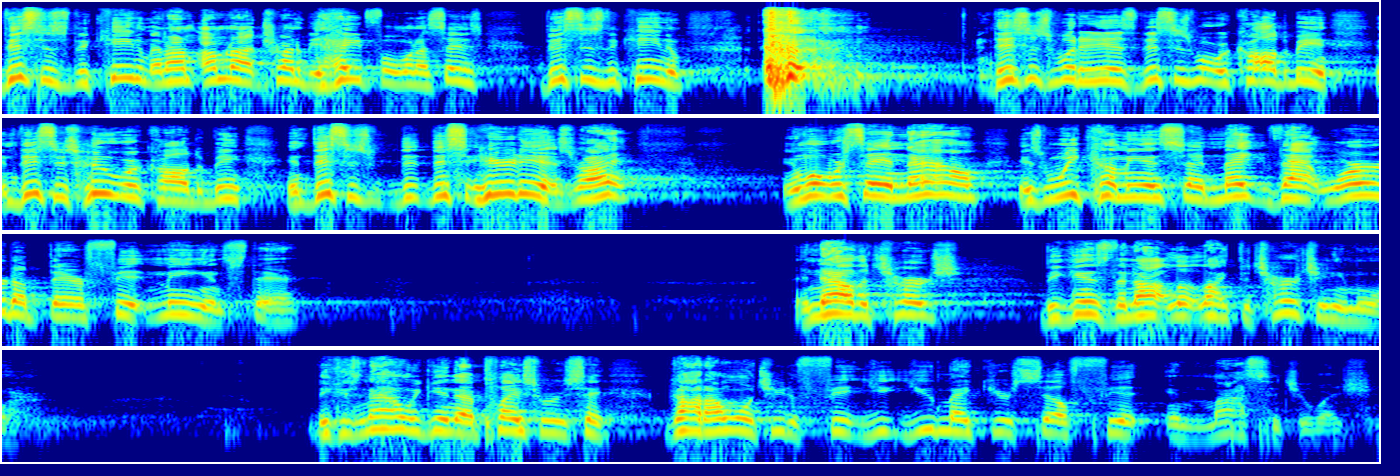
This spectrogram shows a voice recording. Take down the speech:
This is the kingdom. And I'm, I'm not trying to be hateful when I say this. This is the kingdom. this is what it is. This is what we're called to be. And this is who we're called to be. And this is, this, here it is, right? And what we're saying now is when we come in and say, Make that word up there fit me instead. And now the church begins to not look like the church anymore. Because now we get in that place where we say, God, I want you to fit, you, you make yourself fit in my situation,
